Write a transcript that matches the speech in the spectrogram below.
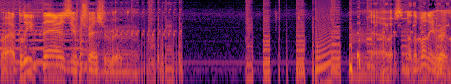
Right, I believe there's your treasure room. No, it's another money room.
